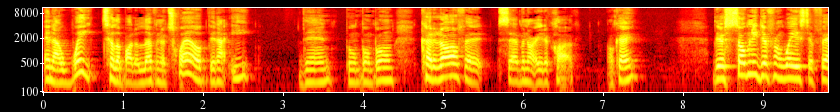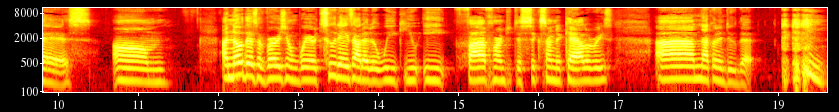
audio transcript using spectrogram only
And I wait till about 11 or 12, then I eat. Then, boom, boom, boom, cut it off at 7 or 8 o'clock. Okay? There's so many different ways to fast. Um, I know there's a version where two days out of the week you eat 500 to 600 calories. I'm not going to do that.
